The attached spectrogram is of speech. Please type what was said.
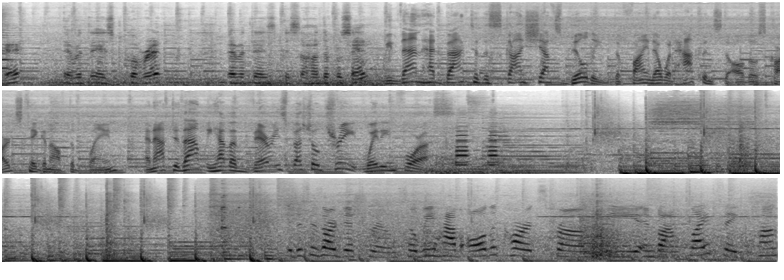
Okay, everything is correct. Everything is, is 100%. We then head back to the Sky Chef's building to find out what happens to all those carts taken off the plane. And after that, we have a very special treat waiting for us. This is our dish room. So we have all the carts from the inbound flights. They come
